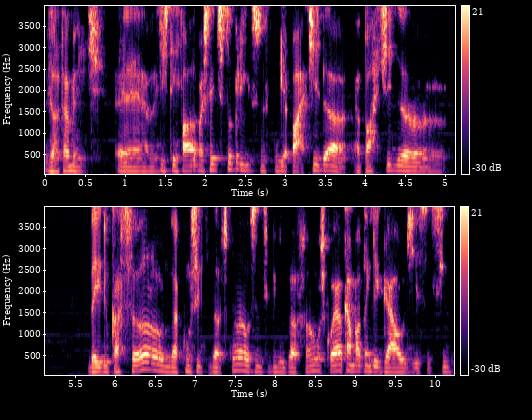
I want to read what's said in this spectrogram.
Exatamente. É, a gente tem falado bastante sobre isso, assim, a partir da, a partir da, da educação, da conscientização, sensibilização, mas qual é a camada legal disso, assim,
